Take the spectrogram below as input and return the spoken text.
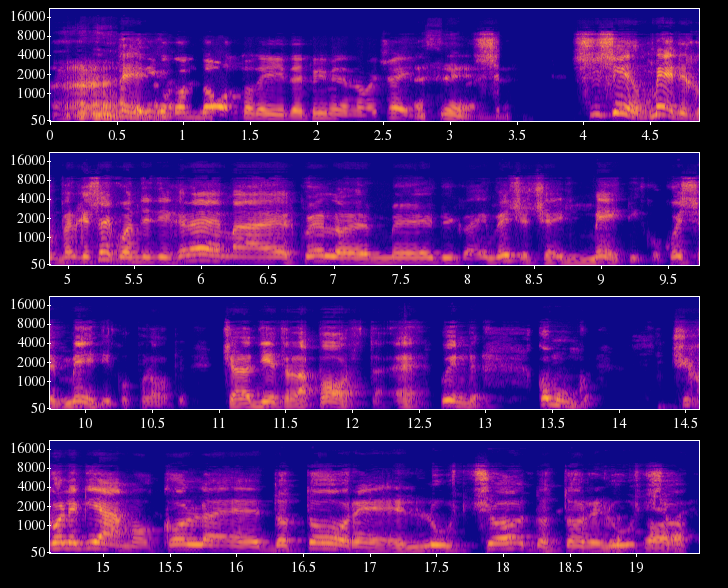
Il medico condotto dei, dei primi del Novecento. Eh sì. Sì. Sì, è un medico, perché sai quando dicono, eh, ma è- quello è medico, invece c'è il medico, questo è medico proprio, ce l'ha dietro la porta. eh. Quindi, comunque, ci colleghiamo col eh, dottore Luccio, dottore Luccio, Dottore.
